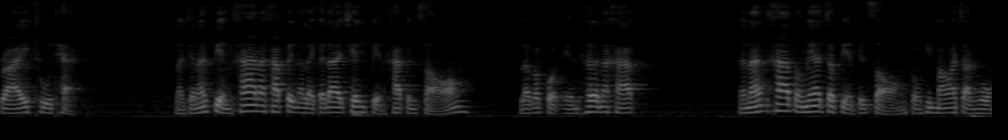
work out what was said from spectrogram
write to tag หลังจากนั้นเปลี่ยนค่านะครับ เป็นอะไรก็ได้ เช่น เปลี่ยนค่าเป็น 2 แล้วก็กด enter นะครับ ดังนั้นค่าตรงนี้จะเปลี่ยนเป็น 2 ตรงที่เมาส์อาจารย์วง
